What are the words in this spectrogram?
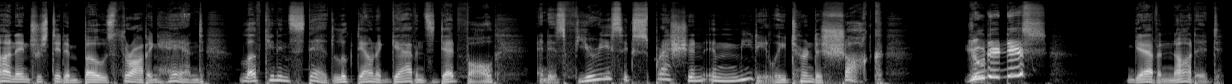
Uninterested in Bo's throbbing hand, Lovekin instead looked down at Gavin's deadfall, and his furious expression immediately turned to shock. You did this? Gavin nodded.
